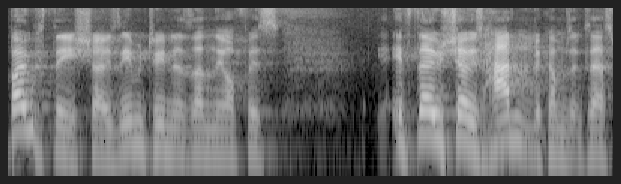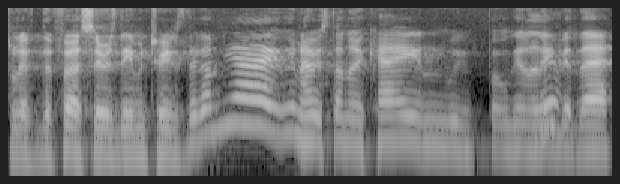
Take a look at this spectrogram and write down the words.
both these shows, The Inbetweeners and The Office, if those shows hadn't become successful, if the first series, of The Inbetweeners, they'd gone, yeah, you know, it's done okay and we, but we're going to leave it there,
